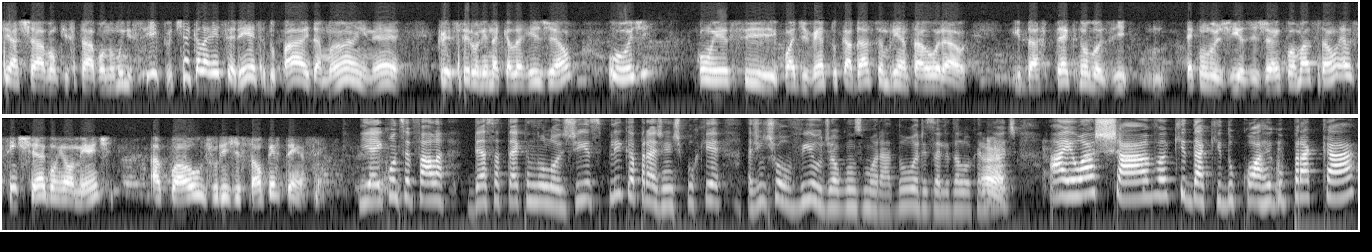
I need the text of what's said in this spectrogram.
se achavam que estavam no município, tinha aquela referência do pai, da mãe, né? Cresceram ali naquela região. Hoje, com esse, com o advento do cadastro ambiental rural e das tecnologia, tecnologias de geoinformação, elas se enxergam realmente a qual jurisdição pertencem. E aí, quando você fala dessa tecnologia, explica pra gente, porque a gente ouviu de alguns moradores ali da localidade, ah, ah eu achava que daqui do córrego pra cá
